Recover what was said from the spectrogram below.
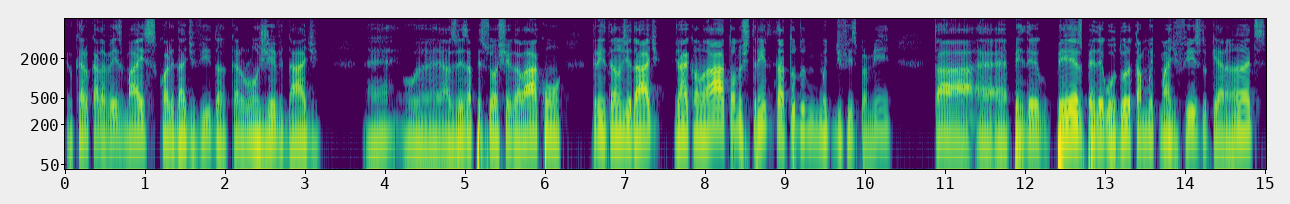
eu quero cada vez mais qualidade de vida, eu quero longevidade. né? É, às vezes a pessoa chega lá com 30 anos de idade, já reclamando, ah, tô nos 30, tá tudo muito difícil para mim, tá é, é, perder peso, perder gordura tá muito mais difícil do que era antes.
